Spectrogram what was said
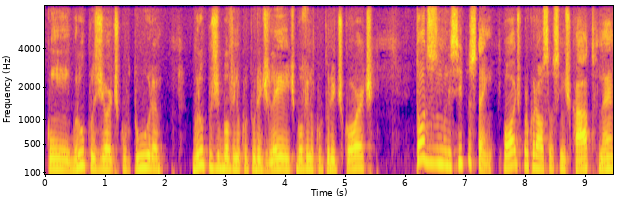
com grupos de horticultura, grupos de bovinocultura de leite, bovinocultura de corte. Todos os municípios têm. Pode procurar o seu sindicato, né?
